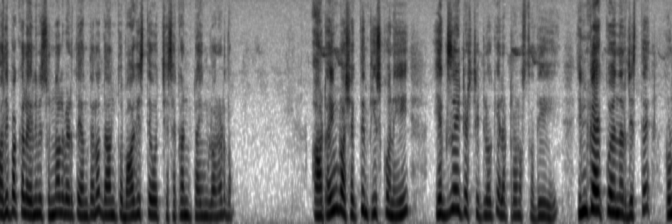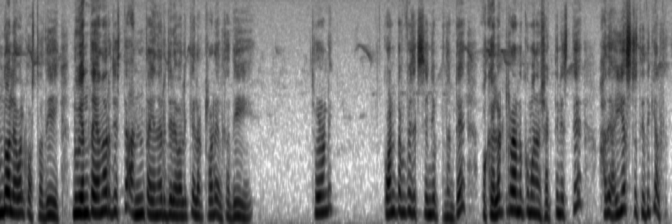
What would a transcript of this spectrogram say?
పది పక్కల ఎనిమిది సున్నాలు పెడితే ఎంతనో? దాంతో భాగిస్తే వచ్చే సెకండ్ టైంలో అని అర్థం. ఆ టైంలో ఆ శక్తిని తీసుకొని ఎగ్జైటెడ్ స్టేట్లోకి ఎలక్ట్రాన్ వస్తుంది. ఇంకా ఎక్కువ ఎనర్జీ ఇస్తే రెండో లెవెల్కి వస్తుంది. నువ్వు ఎంత ఎనర్జీ ఇస్తే అంత ఎనర్జీ లెవెల్కి ఎలక్ట్రాన్ వెళ్తుంది. చూడండి. క్వాంటమ్ ఫిజిక్స్ ఏం చెప్తుందంటే ఒక ఎలక్ట్రాన్కు మనం శక్తిని ఇస్తే అది హయ్యెస్ట్ స్థితికి వెళ్తుంది.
